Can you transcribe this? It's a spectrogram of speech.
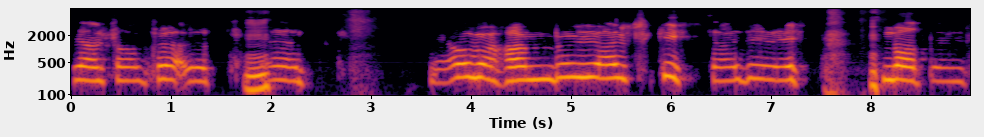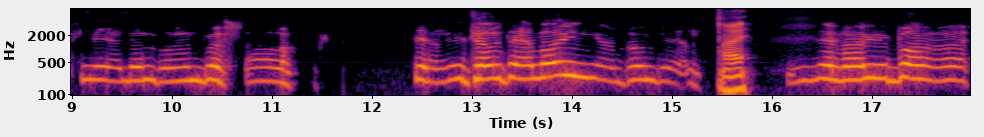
jag sa förut. Mm. Eh, och han började skissa direkt vapensmeden på en bussa. och- Så det var inga problem. Nej. Det var ju bara att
